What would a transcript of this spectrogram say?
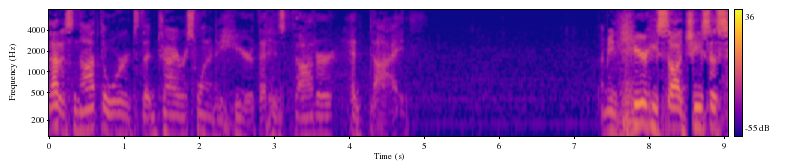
that is not the words that Jairus wanted to hear, that his daughter had died. I mean, here he saw Jesus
